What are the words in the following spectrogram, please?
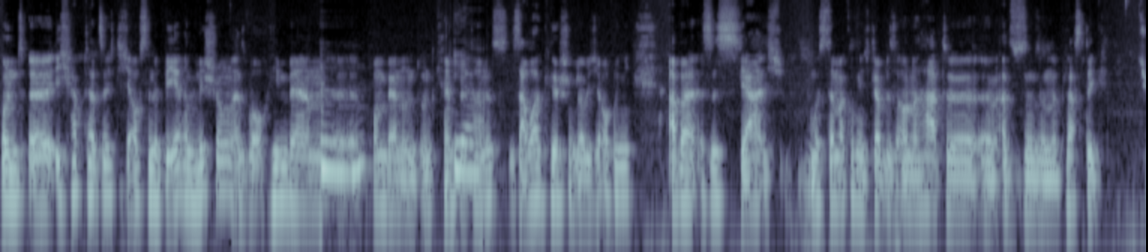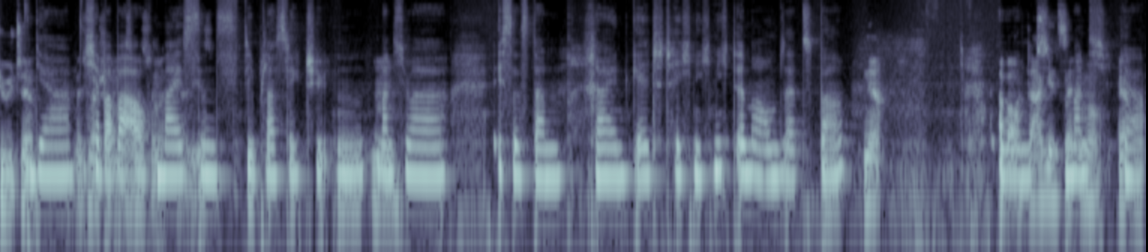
Und äh, ich habe tatsächlich auch so eine Beerenmischung, also wo auch Himbeeren, äh, mhm. äh, Brombeeren und, und Krempel ja. drin ist. Sauerkirschen, glaube ich, auch irgendwie. Aber es ist, ja, ich muss da mal gucken, ich glaube, das ist auch eine harte, äh, also so, so eine Plastik- Tüte. Ja, ich habe aber auch meistens die Plastiktüten. Hm. Manchmal ist es dann rein geldtechnisch nicht immer umsetzbar. Ja. Aber Und auch da geht es ja manch, immer. Ja. ja.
